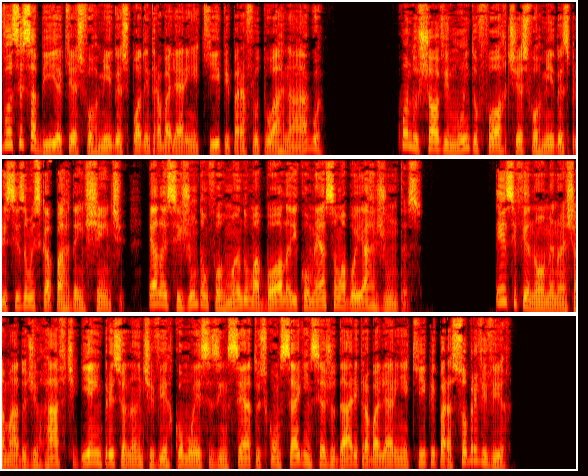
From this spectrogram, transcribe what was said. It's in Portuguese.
Você sabia que as formigas podem trabalhar em equipe para flutuar na água? Quando chove muito forte e as formigas precisam escapar da enchente, elas se juntam formando uma bola e começam a boiar juntas. Esse fenômeno é chamado de raft e é impressionante ver como esses insetos conseguem se ajudar e trabalhar em equipe para sobreviver.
